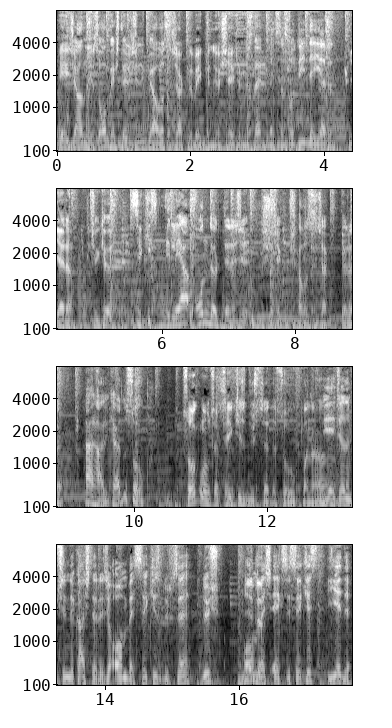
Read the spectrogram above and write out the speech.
Heyecanlıyız. 15 derecelik bir hava sıcaklığı bekleniyor şehrimizde. Esas o değil de yarın. Yarın. Çünkü 8 ila 14 derece düşecekmiş hava sıcaklıkları. Her halükarda soğuk. Soğuk mu olacak? 8 düşse de soğuk bana. Niye canım şimdi kaç derece? 15. 8 düşse düş. 15 eksi 8 7.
